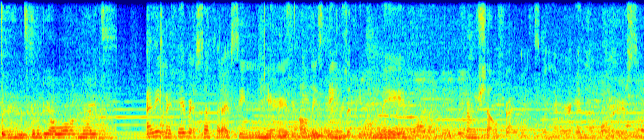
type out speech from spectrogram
Damn, it's gonna be a long night. I think my favorite stuff that I've seen in here is all these things that people made from shell fragments when they were in the wars.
